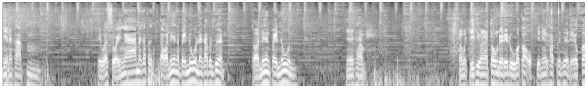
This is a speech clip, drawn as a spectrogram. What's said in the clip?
นี่นะครับ อืมถือว่าสวยงามนะครับ ต่อเนื่องกันไปนู่นนะครับเพื่อนๆ ต่อเนื่องไปนู่นนี่นะครับเราเมื่อกี้ที่วานาต้งเดินได้ดูว่าก็โอเคนะครับเพื่อนๆเอลก็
